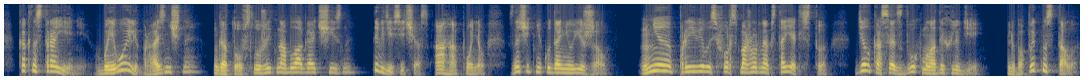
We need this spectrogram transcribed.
— «как настроение? Боевое или праздничное? Готов служить на благо отчизны? Ты где сейчас? Ага, понял. Значит, никуда не уезжал. У меня проявилось форс-мажорное обстоятельство. Дело касается двух молодых людей. Любопытно стало.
